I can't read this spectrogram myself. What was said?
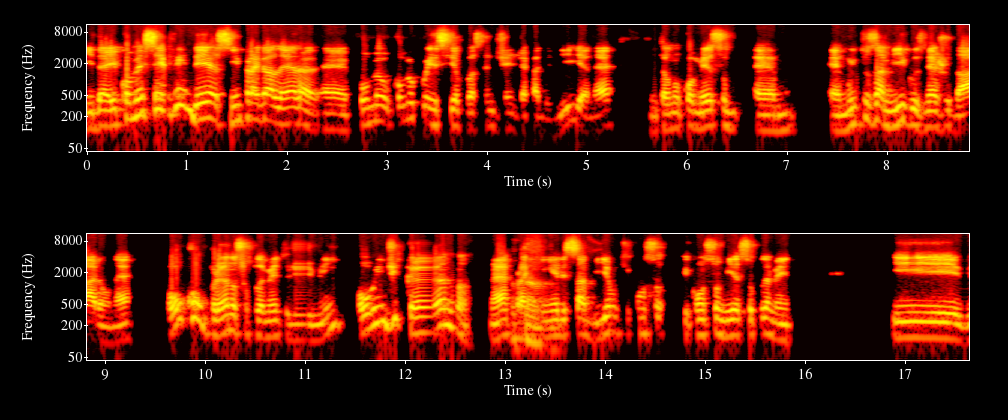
E daí comecei a vender assim para a galera, é, como eu como eu conhecia bastante gente de academia, né? Então no começo é, é, muitos amigos me ajudaram, né? Ou comprando suplemento de mim, ou indicando, né, para quem eles sabiam que, consu que consumia suplemento. E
